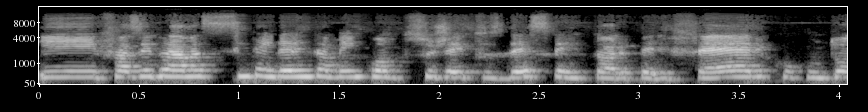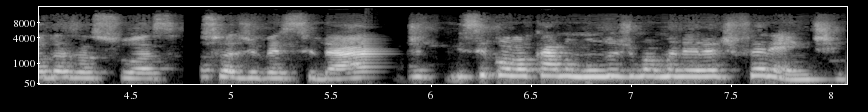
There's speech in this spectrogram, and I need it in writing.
e fazendo elas se entenderem também enquanto sujeitos desse território periférico, com todas as suas, sua diversidade, e se colocar no mundo de uma maneira diferente.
